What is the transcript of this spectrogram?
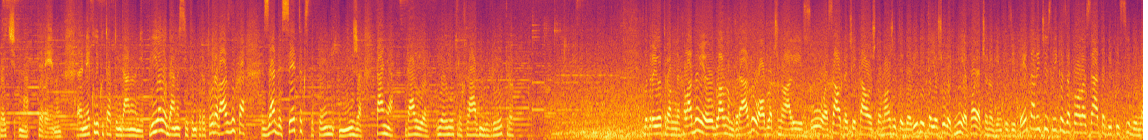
već na terenu. E, nekoliko toplih dana nam je prijalo, danas je temperatura vazduha za desetak stepeni niža. Tanja, da li je ovo jutro hladno? Dobro jutro. Dobro jutro. Hladno je u glavnom gradu, oblačno, ali su saobraćaj kao što možete da vidite još uvek nije pojačanog intenziteta, ali će slika za pola sata biti sigurno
